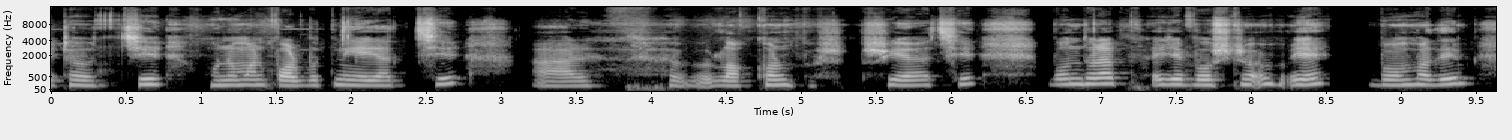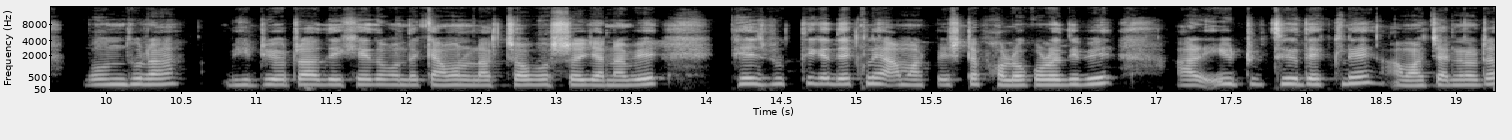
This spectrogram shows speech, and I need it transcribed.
এটা হচ্ছে হনুমান পর্বত নিয়ে যাচ্ছে আর লক্ষণ শুয়ে আছে। বন্ধুরা, এই যে বৈষ্ণব, এ ব্রহ্মদেব, বন্ধুরা ভিডিওটা দেখে তোমাদের কেমন লাগছে অবশ্যই জানাবে। ফেসবুক থেকে দেখলে আমার পেজটা ফলো করে দিবে আর ইউটিউব থেকে দেখলে আমার চ্যানেলটা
